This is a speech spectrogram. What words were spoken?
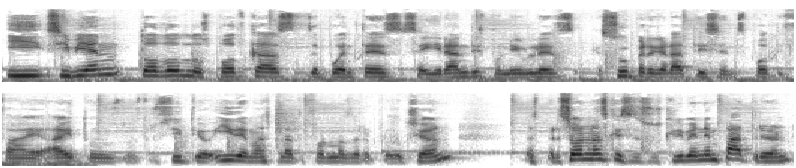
Y si bien todos los podcasts de Puentes seguirán disponibles súper gratis en Spotify, iTunes, nuestro sitio y demás plataformas de reproducción, las personas que se suscriben en Patreon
